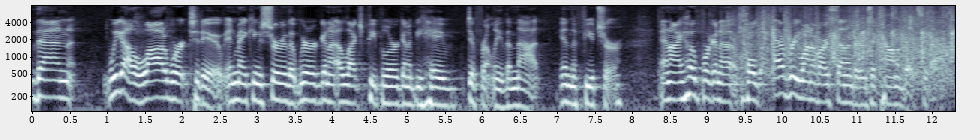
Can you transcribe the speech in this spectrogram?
then we got a lot of work to do in making sure that we're going to elect people who are going to behave differently than that in the future. And I hope we're going to hold every one of our senators accountable to that.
